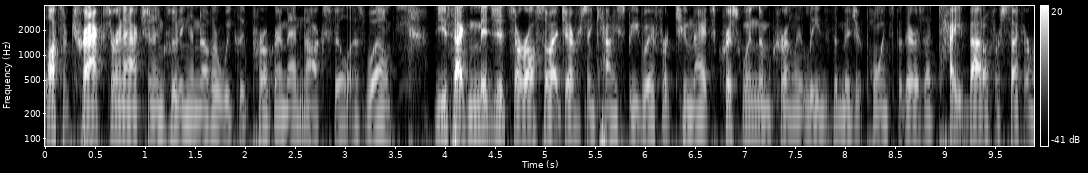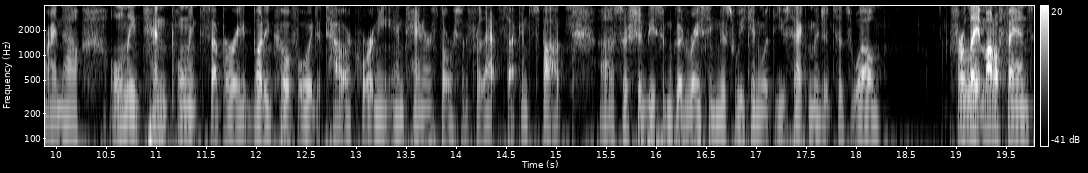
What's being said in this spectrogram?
Lots of tracks are in action, including another weekly program at Knoxville as well. The USAC Midgets are also at Jefferson County Speedway for two nights. Chris Windom currently leads the midget points points, but there's a tight battle for second right now. Only 10 points separate Buddy Kofoid, Tyler Courtney, and Tanner Thorson for that second spot. Uh, so should be some good racing this weekend with the USAC midgets as well for late model fans,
